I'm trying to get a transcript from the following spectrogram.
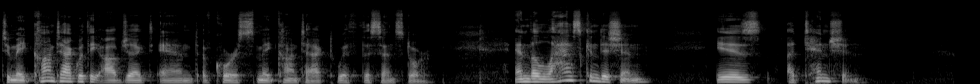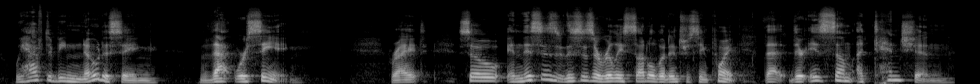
to make contact with the object and, of course, make contact with the sense door. And the last condition is attention. We have to be noticing that we're seeing, right? So, and this is this is a really subtle but interesting point that there is some attention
